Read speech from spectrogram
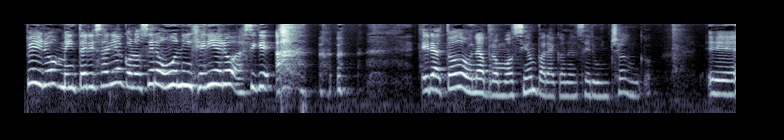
Pero me interesaría conocer a un ingeniero, así que era todo una promoción para conocer un chongo. Eh,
